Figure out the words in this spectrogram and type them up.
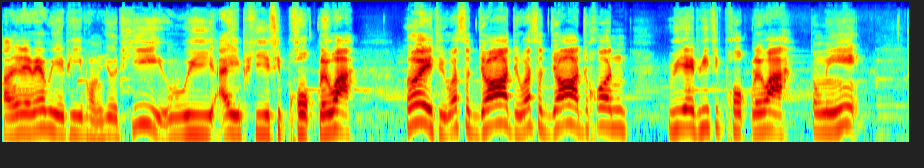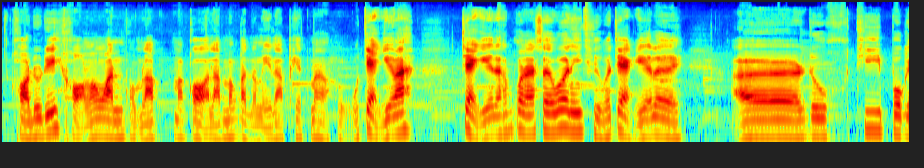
ตอนนี้เลเวล VIP ผมอยู่ที่ VIP 16 เลยว่ะเฮ้ยถือว่าสุดยอดถือว่าสุดยอดทุกคน VIP 16 เลยว่ะตรงนี้ขอดูดิของรางวัลผมรับมาก่อนรับมาก่อนตรงนี้รับเพชรมาโหแจกเยอะไหมแจกเยอะนะครับทุกคนนะเซิร์ฟเวอร์นี้ถือว่าแจกเยอะเลย เอ่อดูที่โปเก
